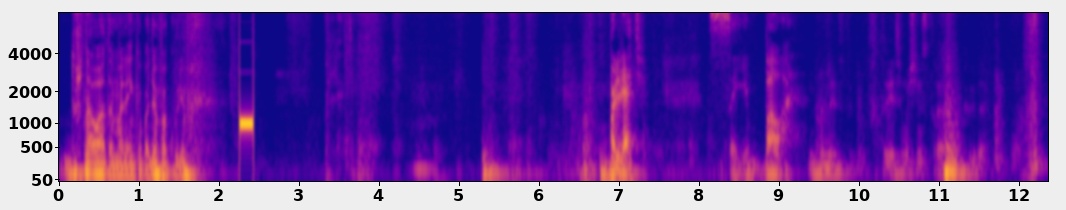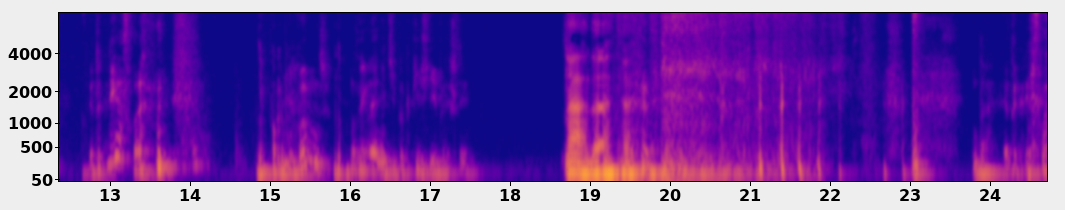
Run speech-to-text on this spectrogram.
Душновато маленько, пойдем покурим. Блять. Заебало. Блять, в третьем очень страшно, когда... Это кресло. Не Не помню. помнишь? Ну, когда они типа к пифии пришли. А, да, да. Это кресло.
